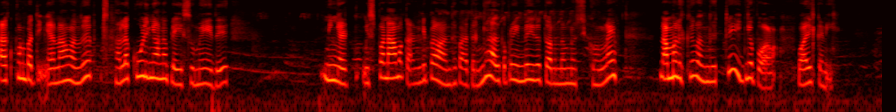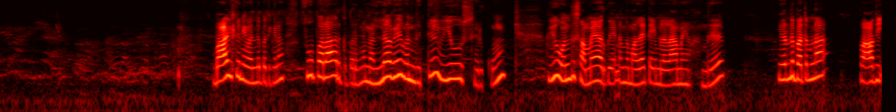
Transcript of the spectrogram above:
அதுக்கப்புறம் பார்த்திங்கன்னா வந்து நல்லா கூலிங்கான பிளேஸுமே இது. நீங்கள் மிஸ் பண்ணாமல் கண்டிப்பாக வந்து பார்த்துருங்க. அதுக்கப்புறம் இந்த இதை திறந்தோம்னு வச்சுக்கோங்களேன். நம்மளுக்கு வந்துட்டு இங்கே போகலாம். பால்கனி. பால்கனி வந்து பார்த்திங்கன்னா சூப்பராக இருக்குது பாருங்கள். நல்லாவே வந்துட்டு வியூஸ் இருக்கும். வியூ வந்து செம்மையாக இருக்கும். ஏன்னா இந்த மழை டைம்ல எல்லாமே வந்து இருந்து பார்த்தோம்னா பாதி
